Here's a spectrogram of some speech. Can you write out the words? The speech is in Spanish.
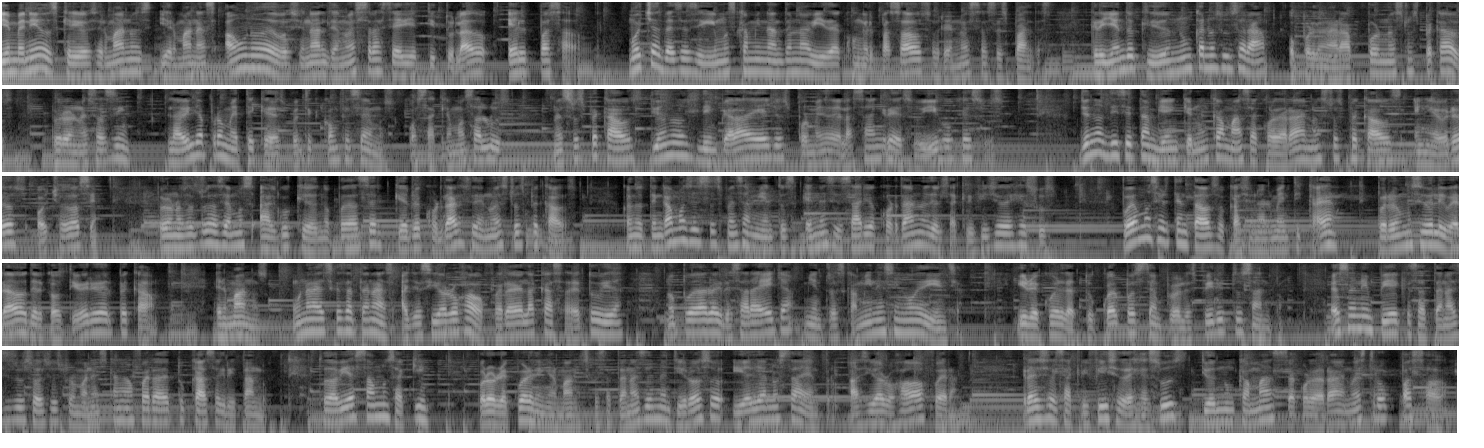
Bienvenidos queridos hermanos y hermanas a uno devocional de nuestra serie titulado El pasado. Muchas veces seguimos caminando en la vida con el pasado sobre nuestras espaldas, creyendo que Dios nunca nos usará o perdonará por nuestros pecados, pero no es así. La Biblia promete que después de que confesemos o saquemos a luz nuestros pecados, Dios nos limpiará de ellos por medio de la sangre de su Hijo Jesús. Dios nos dice también que nunca más se acordará de nuestros pecados en Hebreos 8:12. Pero nosotros hacemos algo que Dios no puede hacer, que es recordarse de nuestros pecados. Cuando tengamos estos pensamientos es necesario acordarnos del sacrificio de Jesús. Podemos ser tentados ocasionalmente y caer, pero hemos sido liberados del cautiverio del pecado. Hermanos, una vez que Satanás haya sido arrojado fuera de la casa de tu vida, no podrá regresar a ella mientras camines en obediencia. Y recuerda, tu cuerpo es templo del Espíritu Santo. Eso no impide que Satanás y sus socios permanezcan afuera de tu casa gritando, todavía estamos aquí. Pero recuerden hermanos que Satanás es mentiroso y él ya no está adentro, ha sido arrojado afuera. Gracias al sacrificio de Jesús, Dios nunca más se acordará de nuestro pasado.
